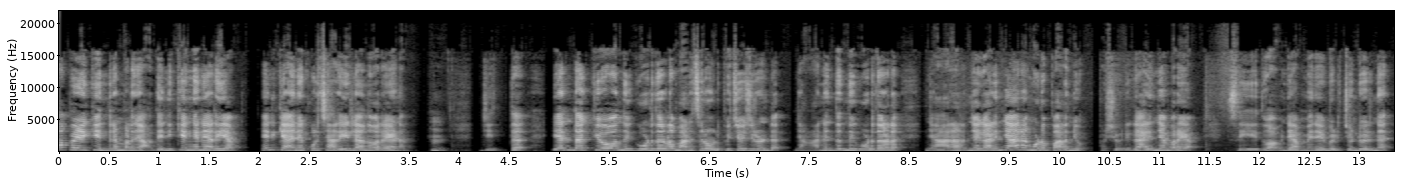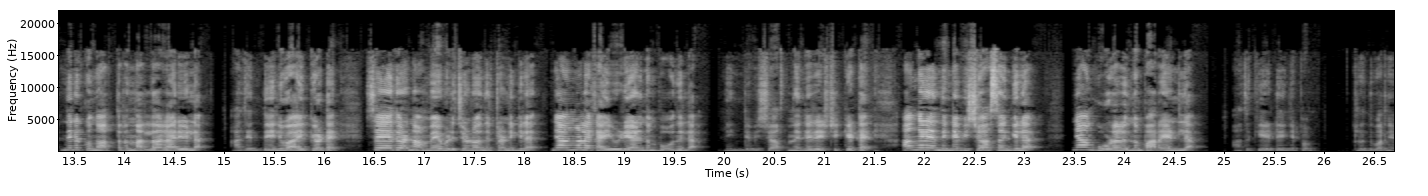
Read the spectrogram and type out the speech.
അപ്പോഴേക്കും ഇന്ദ്രൻ പറഞ്ഞു അതെനിക്ക് എങ്ങനെ അറിയാം? എനിക്ക് അതിനെക്കുറിച്ച് അറിയില്ല എന്ന് പറയണം ജിത്ത് എന്തൊക്കെയോ നിഗൂഢതകൾ മനസ്സിൽ ഒളിപ്പിച്ചു വെച്ചിട്ടുണ്ട്. ഞാൻ എന്ത് നിഗൂഢതകൾ ഞാൻ അറിഞ്ഞ കാര്യം ഞാൻ അങ്ങോട്ട് പറഞ്ഞു. പക്ഷെ ഒരു കാര്യം ഞാൻ പറയാം. സേതു അവന്റെ അമ്മനെ വിളിച്ചോണ്ട് വരുന്ന നിനക്കൊന്നും അത്ര നല്ല കാര്യമില്ല. അതെന്തേലും ആയിക്കോട്ടെ. സേതു എണ്ണ അമ്മയെ വിളിച്ചോണ്ട് വന്നിട്ടുണ്ടെങ്കിൽ ഞങ്ങളെ കൈയൊഴിയാനൊന്നും പോകുന്നില്ല. നിന്റെ വിശ്വാസം നിന്നെ രക്ഷിക്കട്ടെ. അങ്ങനെ നിന്റെ വിശ്വാസമെങ്കിൽ ഞാൻ കൂടുതലൊന്നും പറയണില്ല. അത് കേട്ട് കഴിഞ്ഞപ്പം ഋതു പറഞ്ഞു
